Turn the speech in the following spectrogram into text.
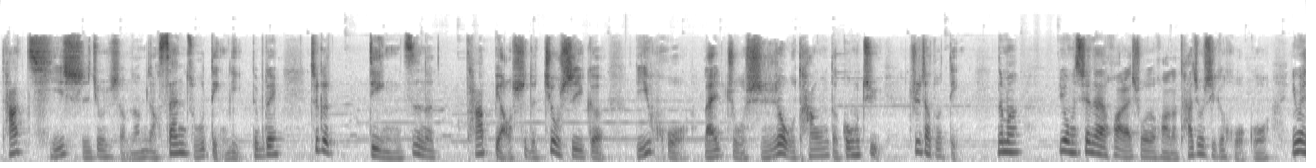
它其实就是什么呢？我们讲三足鼎立，对不对？这个鼎字呢，它表示的就是一个以火来煮食肉汤的工具，就叫做鼎。那么用现代话来说的话呢，它就是一个火锅，因为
